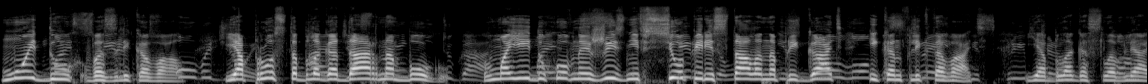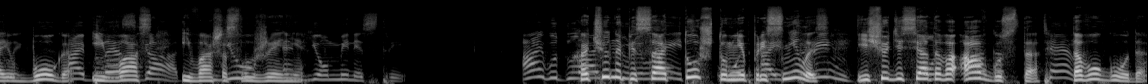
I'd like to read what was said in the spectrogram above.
Мой дух возликовал. Я просто благодарна Богу. В моей духовной жизни все перестало напрягать и конфликтовать. Я благословляю Бога и вас, и ваше служение. Хочу написать то, что мне приснилось еще 10 августа того года.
